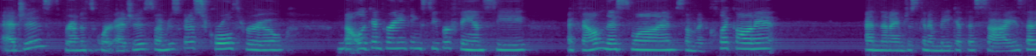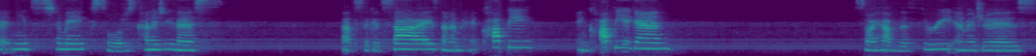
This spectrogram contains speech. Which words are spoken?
edges, rounded square edges. So I'm just going to scroll through. I'm not looking for anything super fancy. I found this one, so I'm to click on it, and then I'm just going to make it the size that it needs to make. So we'll just kind of do this. That's the good size. Then I'm to hit copy and copy again. So I have the three images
